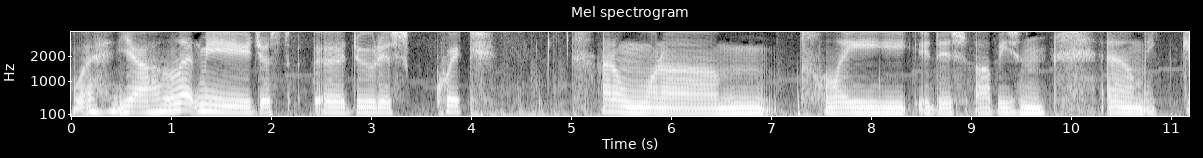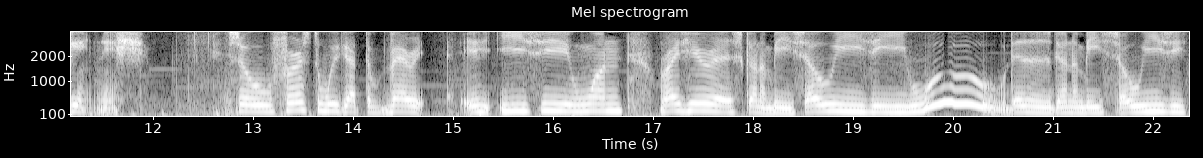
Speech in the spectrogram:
Well, yeah let me just uh, do this quick. I don't wanna um, play this and oh my goodness so first we got the very easy one right here is gonna be so easy. Woo! This is gonna be so easy.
